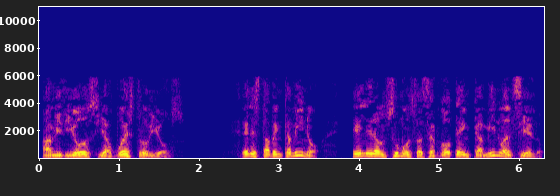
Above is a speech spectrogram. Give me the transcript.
a mi Dios y a vuestro Dios. Él estaba en camino, él era un sumo sacerdote en camino al cielo.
